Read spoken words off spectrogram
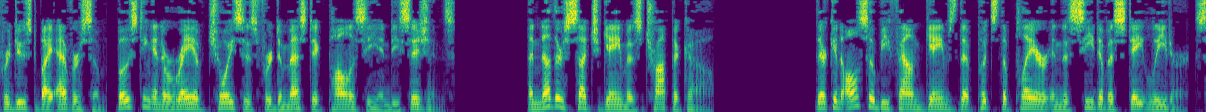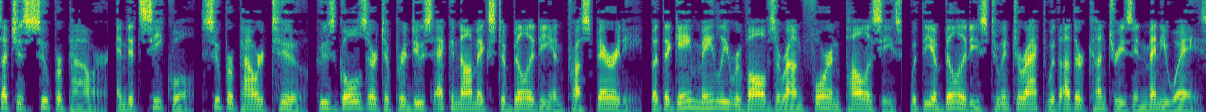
produced by Eversim, boasting an array of choices for domestic policy and decisions. Another such game is Tropico. There can also be found games that puts the player in the seat of a state leader, such as Superpower, and its sequel, Superpower 2, whose goals are to produce economic stability and prosperity, but the game mainly revolves around foreign policies, with the abilities to interact with other countries in many ways.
